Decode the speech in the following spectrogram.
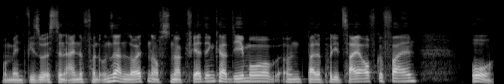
Moment, wieso ist denn eine von unseren Leuten auf so einer Querdenker-Demo und bei der Polizei aufgefallen? Oh,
